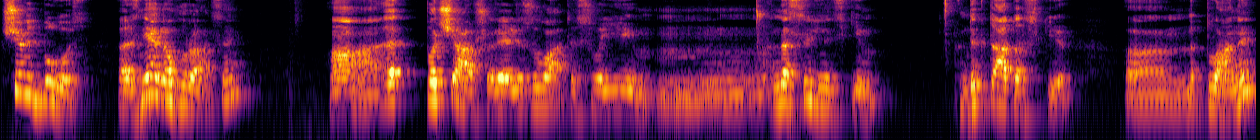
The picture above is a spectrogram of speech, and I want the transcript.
Що відбулося? З дня інаугурації, почавши реалізувати свої насильницькі диктаторські е, плани, е,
